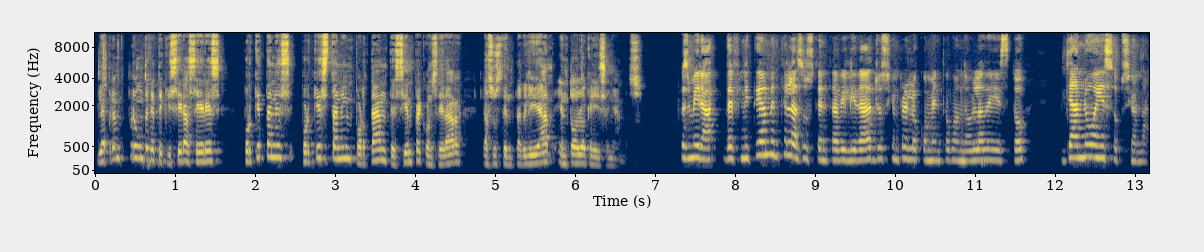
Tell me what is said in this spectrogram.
Y la primera pregunta que te quisiera hacer es, ¿por qué, tan es, ¿por qué es tan importante siempre considerar la sustentabilidad en todo lo que diseñamos? Pues mira, definitivamente la sustentabilidad, yo siempre lo comento cuando habla de esto, ya no es opcional.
